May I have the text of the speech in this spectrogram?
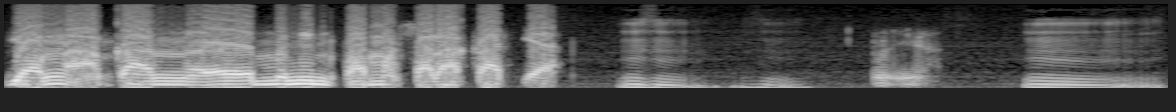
yang akan eh, menimpa masyarakat ya. Mhm. Mhm. Ya. Hmm.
